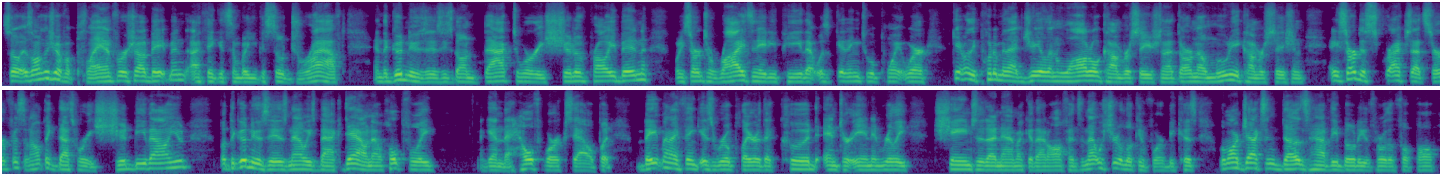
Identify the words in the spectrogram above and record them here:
So as long as you have a plan for Rashod Bateman, I think it's somebody you can still draft. And the good news is he's gone back to where he should have probably been when he started to rise in ADP. That was getting to a point where you can't really put him in that Jaylen Waddle conversation, that Darnell Mooney conversation. And he started to scratch that surface. And I don't think that's where he should be valued. But the good news is now he's back down. Now, hopefully, Again, the health works out, but Bateman, I think, is a real player that could enter in and really change the dynamic of that offense. And that's what you're looking for because Lamar Jackson does have the ability to throw the football.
